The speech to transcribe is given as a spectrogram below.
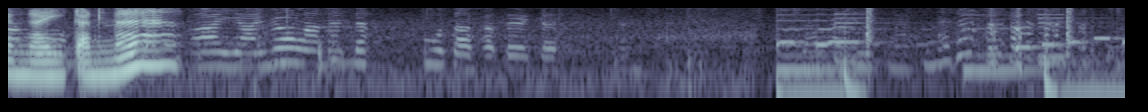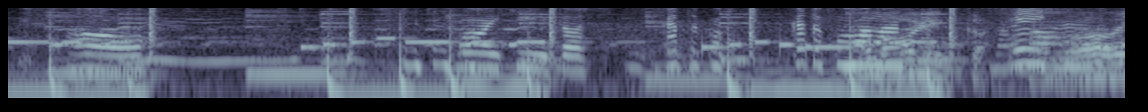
ยังไงกันนะ Ai ai, me ollaan näitä puutarhatöitä. Oh. Kiitos. Kato kun, kato kun me ollaan... Moikka. Ei, Oi,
